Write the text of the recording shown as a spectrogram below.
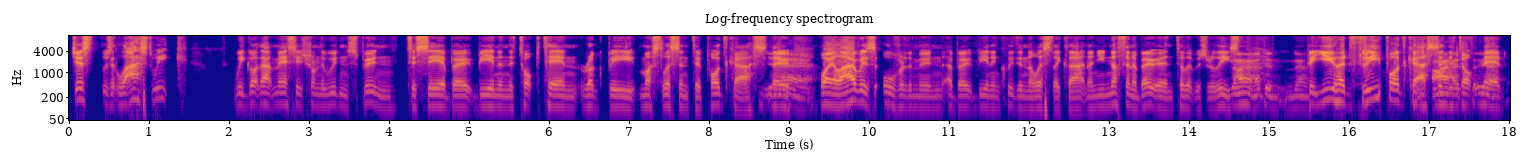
just was it last week we got that message from the Wooden Spoon to say about being in the top 10 rugby must listen to podcasts. Yeah. Now, while I was over the moon about being included in a list like that, and I knew nothing about it until it was released. No, I didn't know. But you had three podcasts I in the top th- 10. Yeah,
